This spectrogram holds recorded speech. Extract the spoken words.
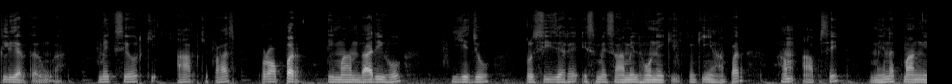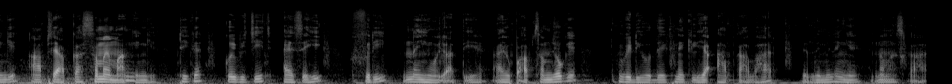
क्लियर करूँगा। मेक श्योर कि आपके पास प्रॉपर ईमानदारी हो, ये जो प्रोसीजर है इसमें शामिल होने की, क्योंकि यहाँ पर हम आपसे मेहनत मांगेंगे, आपसे आपका समय मांगेंगे, ठीक है? कोई भी चीज़ ऐसे ही फ्री नहीं हो जाती है। आई होप आप समझोगे। वीडियो देखने के लिए आपका आभार। जल्दी मिलेंगे। नमस्कार।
